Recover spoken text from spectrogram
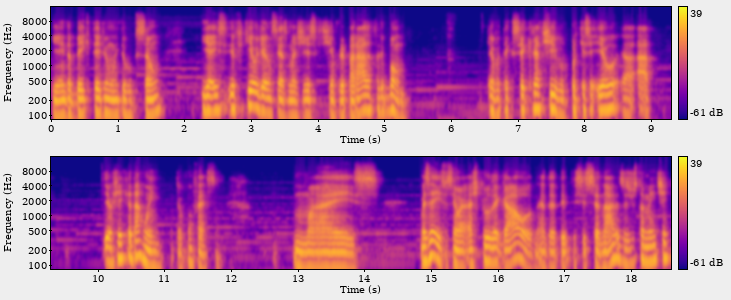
E ainda bem que teve uma interrupção. E aí eu fiquei olhando assim, as magias que tinha preparado. Falei, bom, eu vou ter que ser criativo, porque eu, a, a, eu achei que ia dar ruim eu confesso. Mas, mas é isso, assim, eu acho que o legal né, desses cenários é justamente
